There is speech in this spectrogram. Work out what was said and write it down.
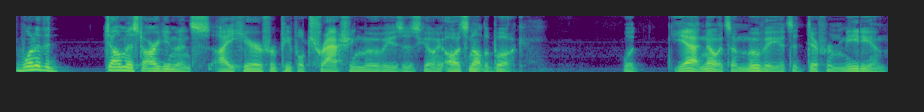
one of the dumbest arguments I hear for people trashing movies is going, "Oh, it's not the book." Yeah, no, it's a movie. It's a different medium.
